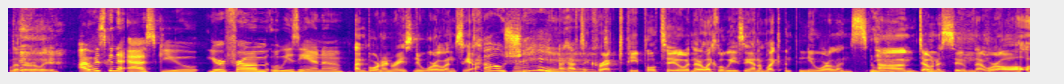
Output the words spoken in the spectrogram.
Literally, I was gonna ask you. You're from Louisiana. I'm born and raised New Orleans. Yeah. Oh shit! I have to correct people too, and they're like Louisiana. I'm like New Orleans. Um, don't assume that we're all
